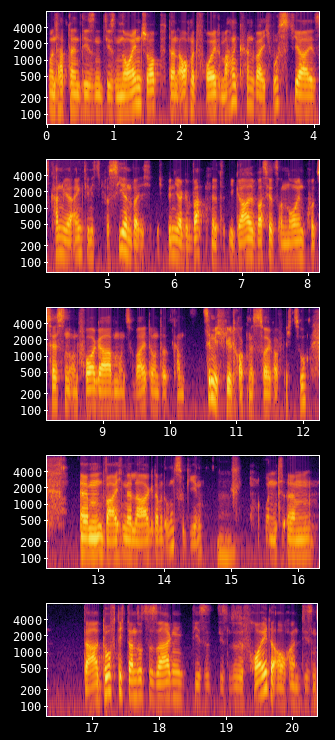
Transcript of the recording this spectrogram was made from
und habe dann diesen, diesen neuen Job dann auch mit Freude machen können, weil ich wusste ja, es kann mir eigentlich nichts passieren, weil ich, ich bin ja gewappnet, egal was jetzt an neuen Prozessen und Vorgaben und so weiter, und da kam ziemlich viel trockenes Zeug auf mich zu, ähm, war ich in der Lage, damit umzugehen. Mhm. Und ähm, da durfte ich dann sozusagen diese, diese, diese Freude auch an diesen,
